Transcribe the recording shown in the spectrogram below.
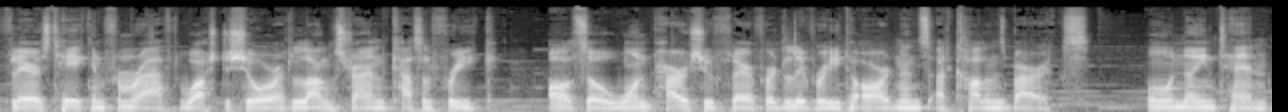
flares taken from raft washed ashore at Longstrand, Castlefreke. Also, one parachute flare for delivery to ordnance at Collins Barracks. 0910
